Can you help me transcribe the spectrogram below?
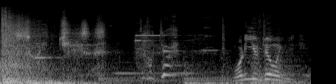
Sweet Jesus. Doctor? What are you doing in here?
